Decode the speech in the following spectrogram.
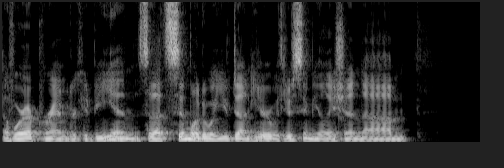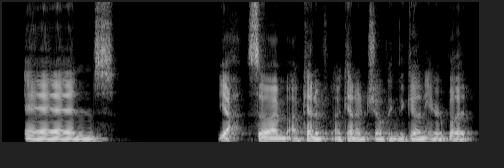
of where a parameter could be, and so that's similar to what you've done here with your simulation. Um, and yeah, so I'm, I'm kind of I'm kind of jumping the gun here, but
